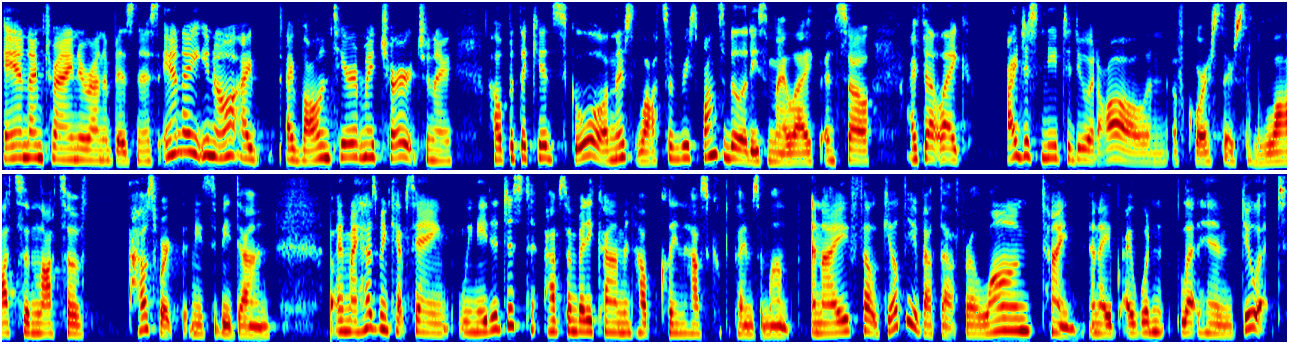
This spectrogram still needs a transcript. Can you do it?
and I'm trying to run a business and I you know I I volunteer at my church and I help at the kids school and there's lots of responsibilities in my life and so I felt like I just need to do it all and of course there's lots and lots of housework that needs to be done and my husband kept saying, we need to just have somebody come and help clean the house a couple times a month. And I felt guilty about that for a long time. And I, I wouldn't let him do it.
